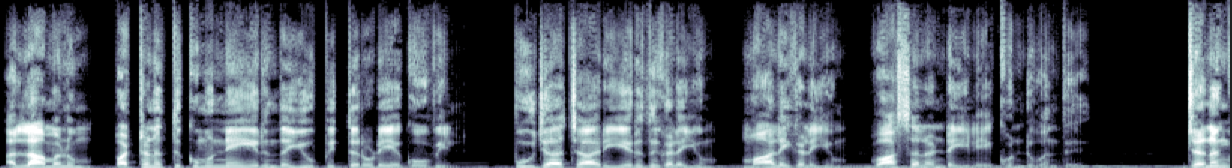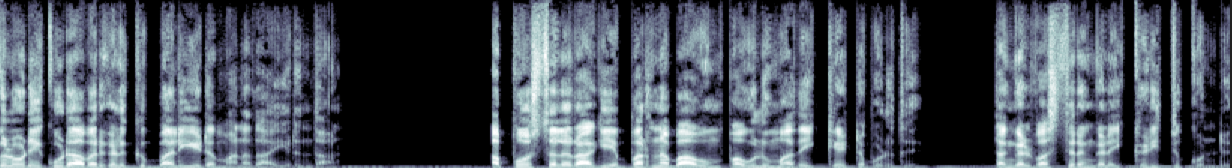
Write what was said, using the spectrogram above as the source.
அல்லாமலும் பட்டணத்துக்கு முன்னே இருந்த யூப்பித்தருடைய கோவில் பூஜாச்சாரி எருதுகளையும் மாலைகளையும் வாசலண்டையிலே கொண்டு வந்து ஜனங்களோடே கூட அவர்களுக்கு பலியிட மனதாயிருந்தான் அப்போஸ்தலராகிய பர்ணபாவும் பவுலும் அதை கேட்டபொழுது தங்கள் வஸ்திரங்களை கிழித்துக்கொண்டு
